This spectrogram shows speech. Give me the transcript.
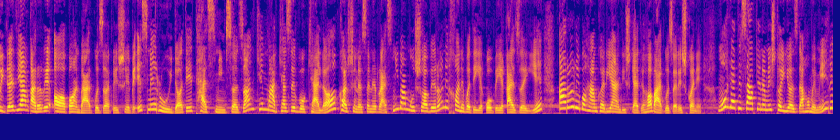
رویدادی هم قرار آبان برگزار بشه به اسم رویداد تصمیم سازان که مرکز وکلا، کارشناسان رسمی و مشاوران خانواده قوه قضاییه قرار با همکاری اندیشکده ها برگزارش کنه. مهلت ثبت نامش تا 11 مهره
